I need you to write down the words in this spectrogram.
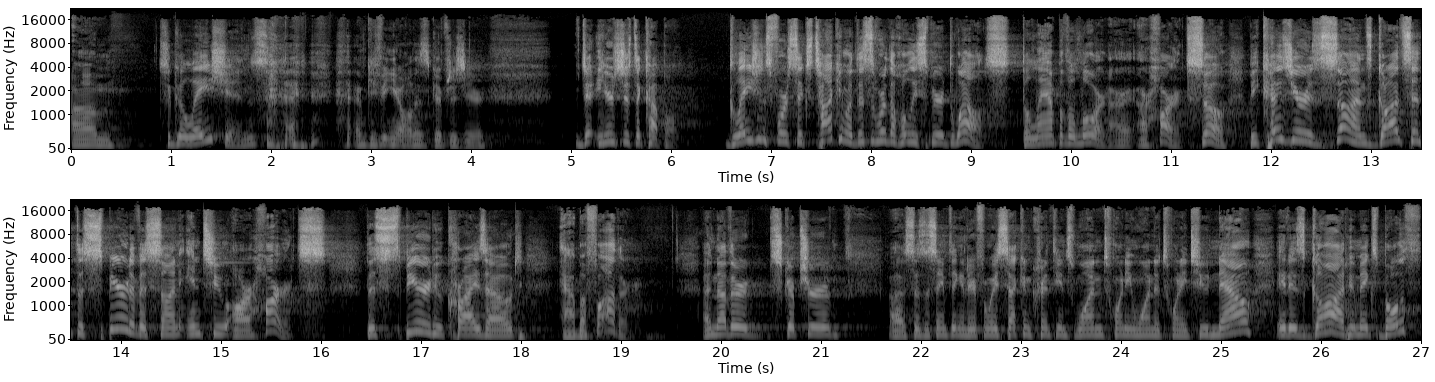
Um, so, Galatians, I'm giving you all the scriptures here. Here's just a couple. Galatians 4 6, talking about this is where the Holy Spirit dwells, the lamp of the Lord, our, our hearts. So, because you're his sons, God sent the Spirit of his Son into our hearts, the Spirit who cries out, Abba, Father. Another scripture uh, says the same thing in a different way. 2 Corinthians 1 21 to 22. Now it is God who makes both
